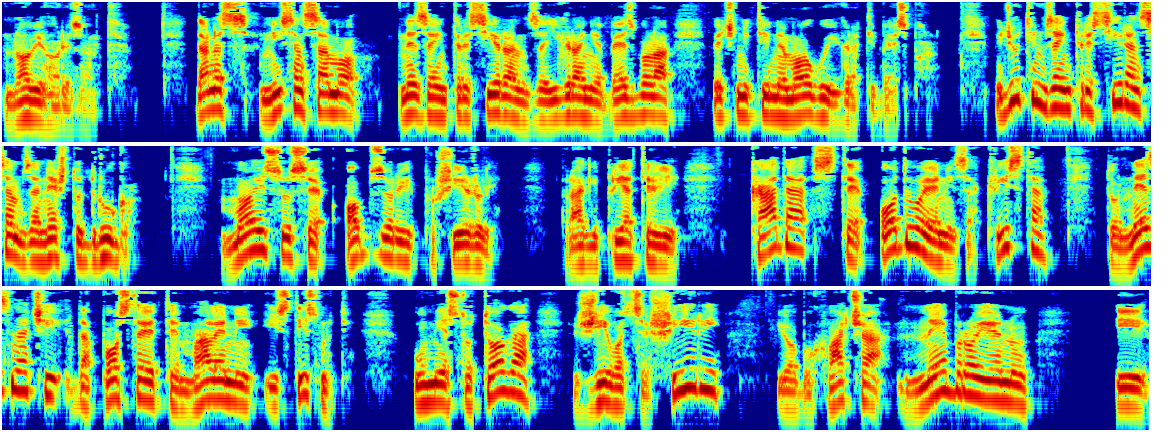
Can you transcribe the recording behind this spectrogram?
novi horizont. Danas nisam samo nezainteresiran za igranje bezbola, već niti ne mogu igrati bezbol. Međutim, zainteresiran sam za nešto drugo. Moji su se obzori proširili. Dragi prijatelji, kada ste odvojeni za Krista, to ne znači da postajete maleni i stisnuti. Umjesto toga, život se širi i obuhvaća nebrojenu i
